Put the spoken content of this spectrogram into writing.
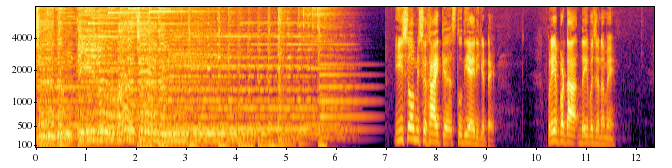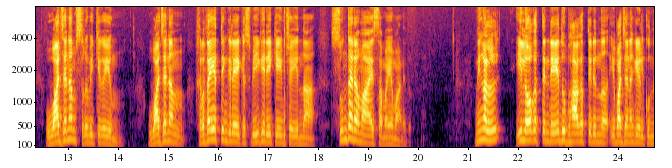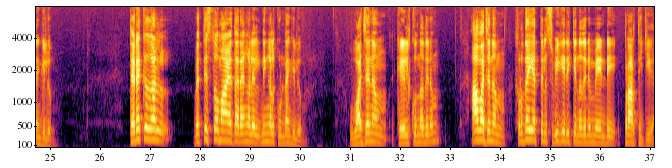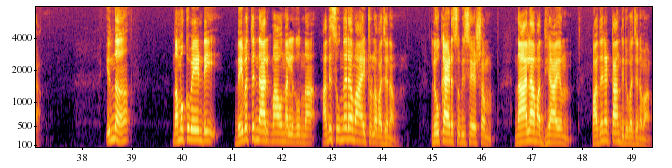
തിരുവചനം. ഈശോ മിശുഹായ്ക്ക് സ്തുതിയായിരിക്കട്ടെ. പ്രിയപ്പെട്ട ദൈവജനമേ വചനം ശ്രവിക്കുകയും വചനം ഹൃദയത്തിങ്കിലേക്ക് സ്വീകരിക്കുകയും ചെയ്യുന്ന സുന്ദരമായ സമയമാണിത്. നിങ്ങൾ ഈ ലോകത്തിന്റെ ഏതു ഭാഗത്തിരുന്ന് ഈ വചനം കേൾക്കുന്നെങ്കിലും തിരക്കുകൾ വ്യത്യസ്തമായ തരങ്ങളിൽ നിങ്ങൾക്കുണ്ടെങ്കിലും വചനം കേൾക്കുന്നതിനും ആ വചനം ഹൃദയത്തിൽ സ്വീകരിക്കുന്നതിനും വേണ്ടി പ്രാർത്ഥിക്കുക. ഇന്ന് നമുക്ക് വേണ്ടി ദൈവത്തിന്റെ ആത്മാവ് നൽകുന്ന അതിസുന്ദരമായിട്ടുള്ള വചനം ലൂക്കായുടെ സുവിശേഷം നാലാം അധ്യായം പതിനെട്ടാം തിരുവചനമാണ്.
